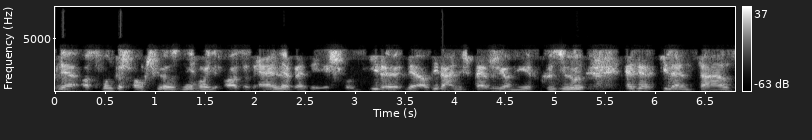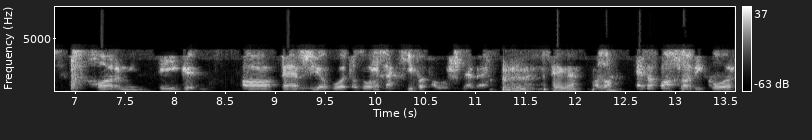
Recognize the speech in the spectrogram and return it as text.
Ugye azt fontos hangsúlyozni, hogy az az elnevezés, hogy ugye az irán és perzsia név közül 1930-ig a Perzsia volt az ország hivatalos neve. Mm, igen. Az a, ez a Pahlavikor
